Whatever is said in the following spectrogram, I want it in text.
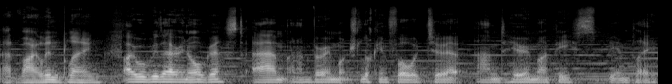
at violin playing. I will be there in August um, and I'm very much looking forward to it and hearing my piece being played.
